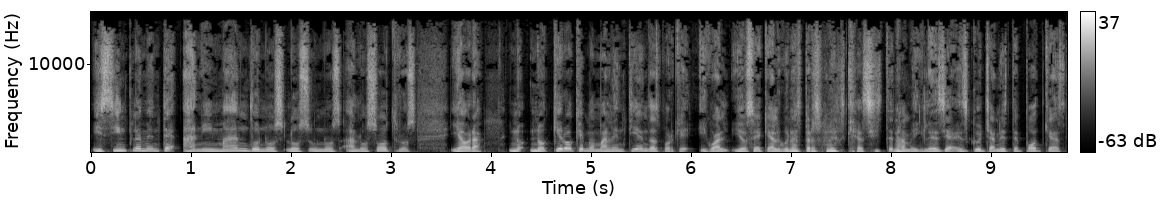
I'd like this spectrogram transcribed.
y simplemente animándonos los unos a los otros. Y ahora, no, no quiero que me malentiendas porque igual yo sé que algunas personas que asisten a mi iglesia escuchan este podcast.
